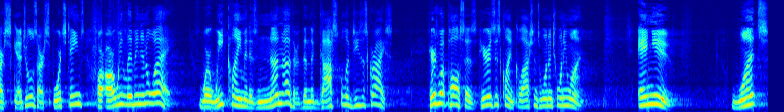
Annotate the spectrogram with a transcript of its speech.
our schedules, our sports teams, or are we living in a way where we claim it is none other than the gospel of Jesus Christ? Here's what Paul says. Here is his claim Colossians 1 and 21 and you, once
